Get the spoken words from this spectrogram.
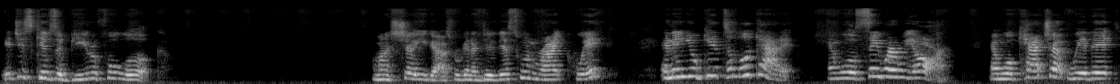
it just gives a beautiful look. I'm going to show you guys. We're going to do this one right quick. And then you'll get to look at it. And we'll see where we are. And we'll catch up with it.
